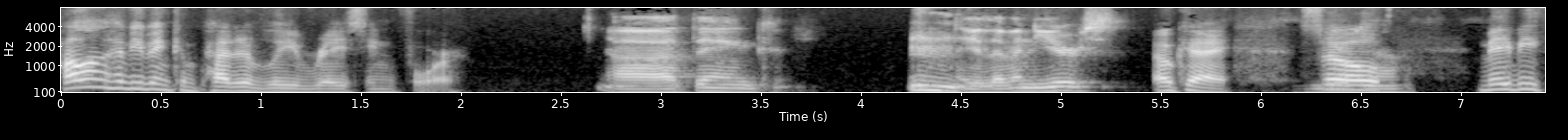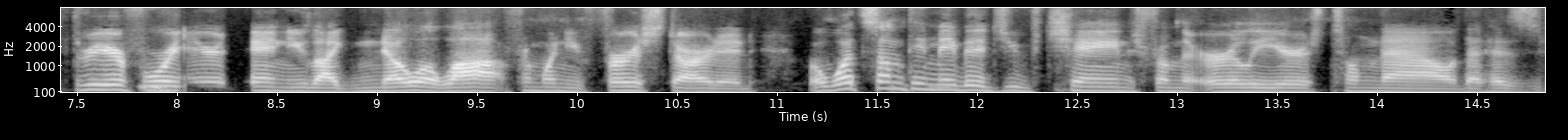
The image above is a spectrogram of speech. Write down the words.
how long have you been competitively racing for? Uh, I think 11 years. Okay. So maybe three or four years in, you like know a lot from when you first started. But what's something maybe that you've changed from the early years till now that has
